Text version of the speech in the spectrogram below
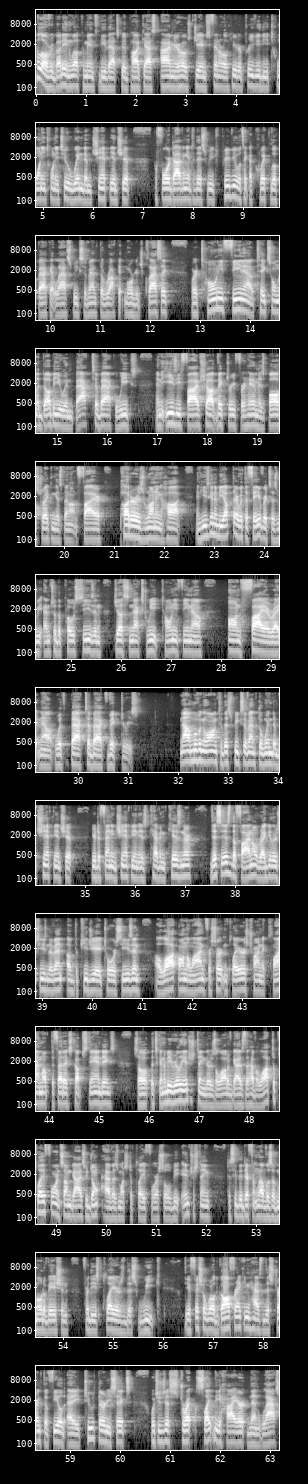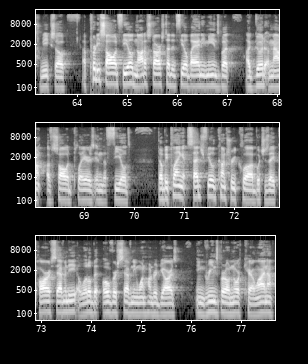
Hello, everybody, and welcome into the That's Good podcast. I'm your host, James Finneral, here to preview the 2022 Wyndham Championship. Before diving into this week's preview, we'll take a quick look back at last week's event, the Rocket Mortgage Classic, where Tony Finau takes home the W in back to back weeks. An easy five shot victory for him. His ball striking has been on fire, putter is running hot, and he's going to be up there with the favorites as we enter the postseason just next week. Tony Finau on fire right now with back to back victories. Now, moving along to this week's event, the Wyndham Championship. Your defending champion is Kevin Kisner. This is the final regular season event of the PGA Tour season. A lot on the line for certain players trying to climb up the FedEx Cup standings. So it's going to be really interesting. There's a lot of guys that have a lot to play for and some guys who don't have as much to play for. So it'll be interesting to see the different levels of motivation for these players this week. The official world golf ranking has the strength of field at a 236, which is just stri- slightly higher than last week. So, a pretty solid field, not a star studded field by any means, but a good amount of solid players in the field. They'll be playing at Sedgefield Country Club, which is a par 70, a little bit over 7,100 yards in Greensboro, North Carolina.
